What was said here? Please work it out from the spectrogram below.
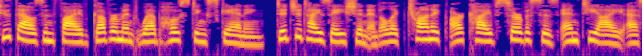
2005 Government web hosting scanning, digitization and electronic archive services NTIS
